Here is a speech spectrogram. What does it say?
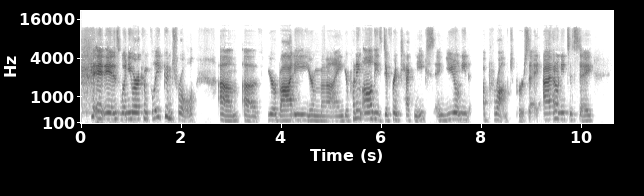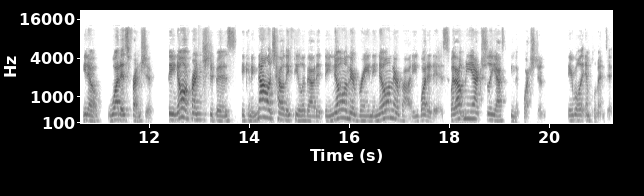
It is when you are complete control um, of your body, your mind. You're putting all these different techniques, and you don't need a prompt per se. I don't need to say, you know, what is friendship? They know what friendship is. They can acknowledge how they feel about it. They know in their brain, they know in their body what it is without me actually asking the question. They will implement it,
